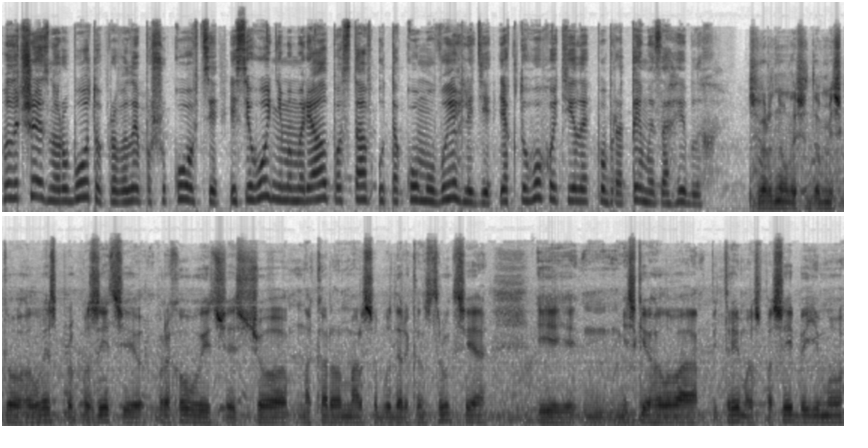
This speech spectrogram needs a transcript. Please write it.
Величезну роботу провели пошуковці, і сьогодні меморіал постав у такому вигляді, як того хотіли побратими загиблих. Звернулися до міського голови з пропозицією, враховуючи, що на Карла Марса буде реконструкція, і міський голова підтримав, спасибі йому.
